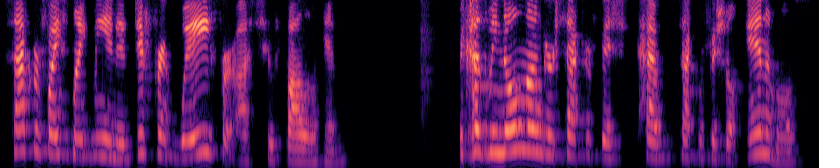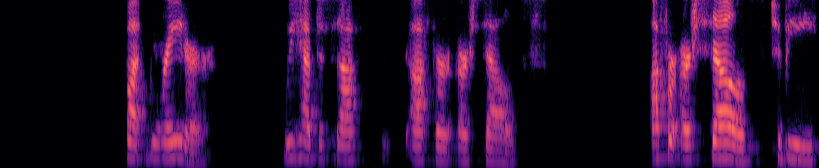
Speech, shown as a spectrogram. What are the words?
Sacrifice might mean a different way for us who follow him because we no longer sacrifice have sacrificial animals but greater. We have to soft, offer ourselves offer ourselves to be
